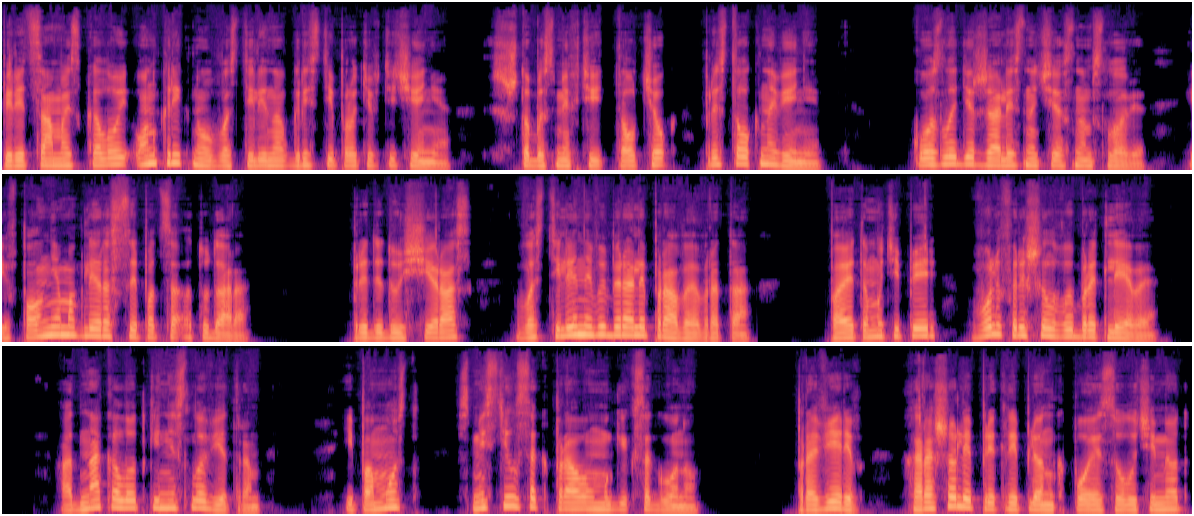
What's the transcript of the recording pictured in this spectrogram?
Перед самой скалой он крикнул властелинов грести против течения, чтобы смягчить толчок при столкновении. Козлы держались на честном слове и вполне могли рассыпаться от удара. предыдущий раз властелины выбирали правые врата, поэтому теперь Вольф решил выбрать левые. Однако лодки несло ветром, и помост сместился к правому гексагону. Проверив, хорошо ли прикреплен к поясу лучемет,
